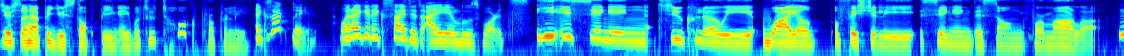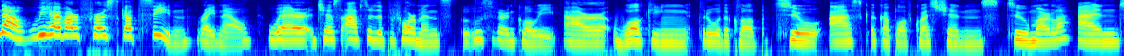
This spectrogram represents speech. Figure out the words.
You're so happy you stopped being able to talk properly. Exactly. When I get excited, I lose words. He is singing to Chloe while officially singing this song for Marla. Now, we have our first cut scene right now, where just after the performance, Lucifer and Chloe are walking through the club to ask a couple of questions to Marla. And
